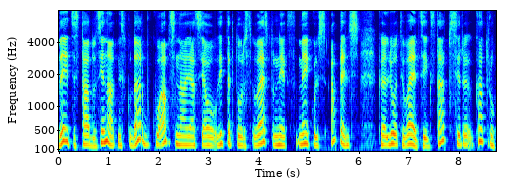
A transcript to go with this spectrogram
veicis tādu zinātnisku darbu, ko apzinājās jau literatūras vēsturnieks Mēkuļs Apeļs, ka ļoti vajadzīgs darbs ir katru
